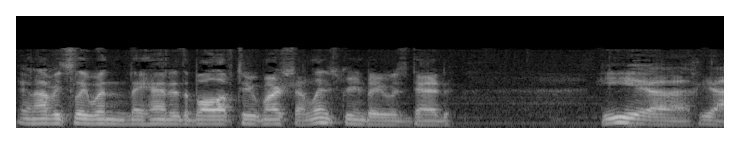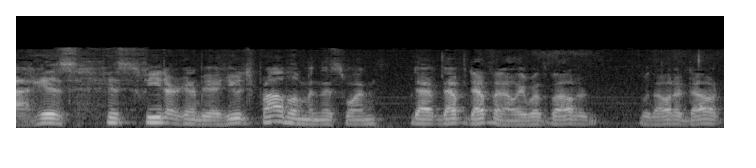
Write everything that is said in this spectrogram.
and obviously when they handed the ball up to Marshawn Lynch, Green Bay was dead. He, uh, yeah, his his feet are going to be a huge problem in this one. De- def- definitely, without a, without a doubt.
